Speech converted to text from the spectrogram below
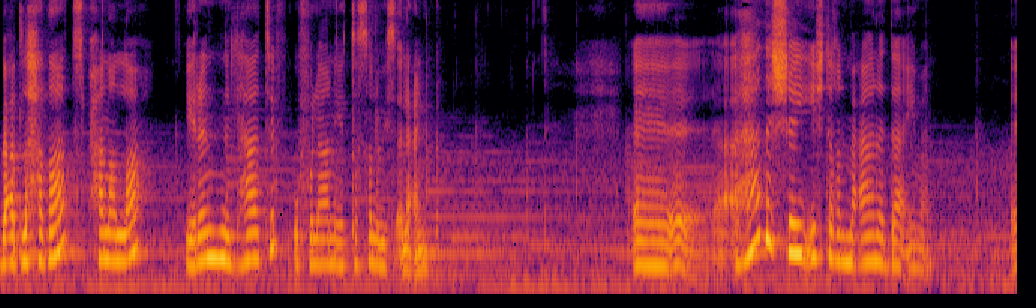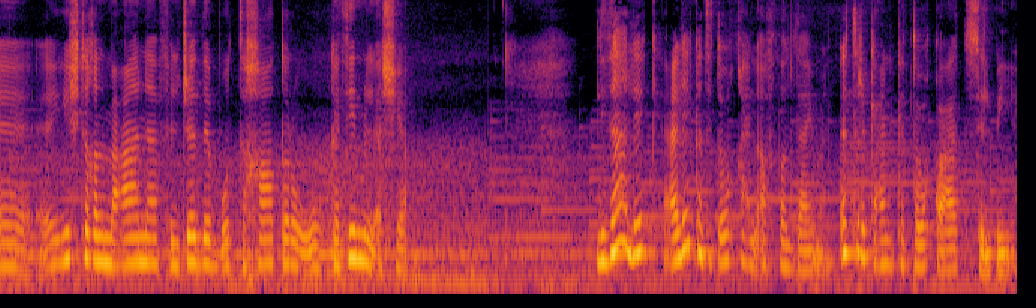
بعد لحظات سبحان الله يرن الهاتف وفلان يتصل ويسأل عنك. آه هذا الشيء يشتغل معانا دائما. آه يشتغل معانا في الجذب والتخاطر وكثير من الأشياء. لذلك عليك أن تتوقع الأفضل دائما. اترك عنك التوقعات السلبية.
